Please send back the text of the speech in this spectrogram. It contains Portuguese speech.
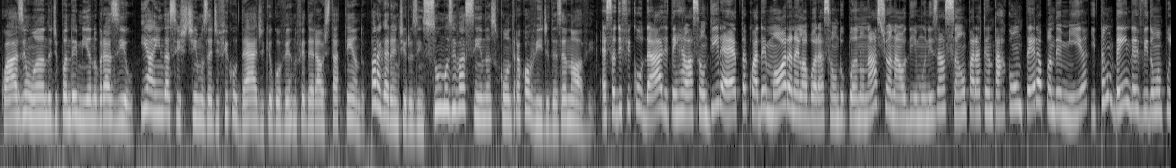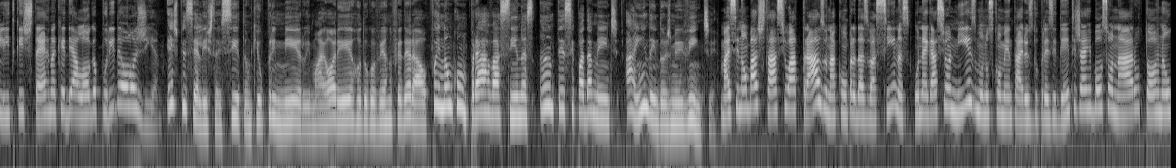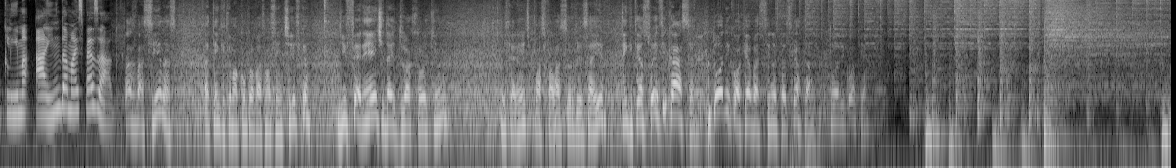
Quase um ano de pandemia no Brasil e ainda assistimos à dificuldade que o governo federal está tendo para garantir os insumos e vacinas contra a Covid-19. Essa dificuldade tem relação direta com a demora na elaboração do Plano Nacional de Imunização para tentar conter a pandemia e também devido a uma política externa que dialoga por ideologia. Especialistas citam que o primeiro e maior erro do governo federal foi não comprar vacinas antecipadamente, ainda em 2020. Mas se não bastasse o atraso atraso na compra das vacinas, o negacionismo nos comentários do presidente Jair Bolsonaro torna o clima ainda mais pesado. As vacinas tem que ter uma comprovação científica diferente da hidroxicloroquina diferente, posso falar sobre isso aí, tem que ter a sua eficácia. Toda e qualquer vacina está descartada. Toda e qualquer.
